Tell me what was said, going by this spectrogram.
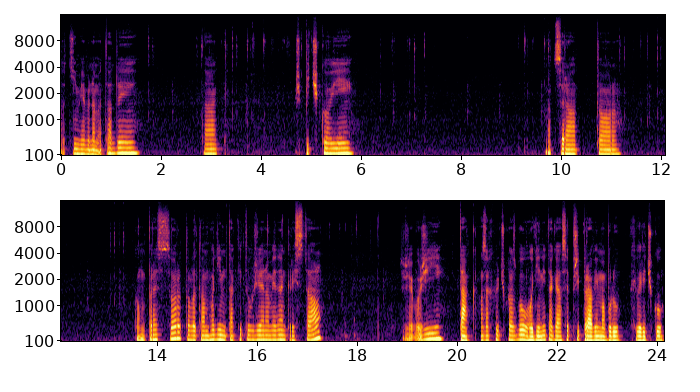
Zatím jebneme tady. Tak. Špičkový. Macerátor. Kompresor, tohle tam hodím taky, to už je jenom jeden krystal. Což boží. Tak, a za chvíličku a zbou hodiny, tak já se připravím a budu chviličku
